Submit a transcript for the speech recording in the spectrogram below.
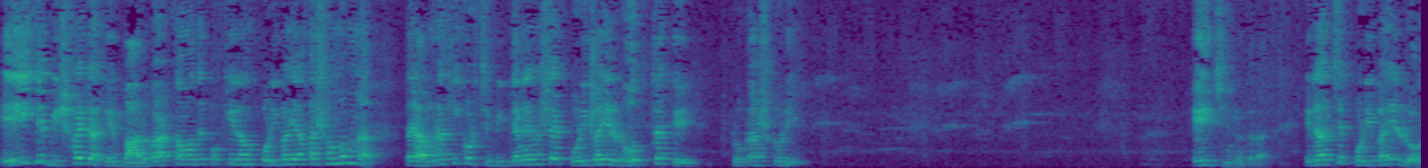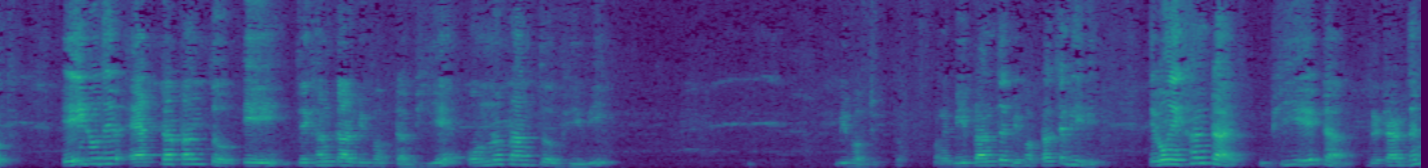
এই যে বিষয়টাকে বারবার তো আমাদের পক্ষে এরকম পরিবাহী আঁকা সম্ভব না, তাই আমরা কি করছি? বিজ্ঞানের ভাষায় পরিবাহী রোধটাকে প্রকাশ করি। এই চিহ্ন দ্বারা। এটা হচ্ছে পরিবাহী রোধ। এই রোধের একটা প্রান্ত এ যেখানকার বিভবটা ভি এ অন্য প্রান্ত ভিবি বিভবযুক্ত মানে বি প্রান্তের বিভবটা হচ্ছে ভিবি এবং এখানটায় ভি এটা গ্রেটার দেন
